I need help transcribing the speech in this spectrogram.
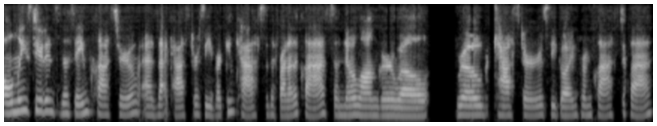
only students in the same classroom as that cast receiver can cast to the front of the class. So no longer will rogue casters be going from class to class.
